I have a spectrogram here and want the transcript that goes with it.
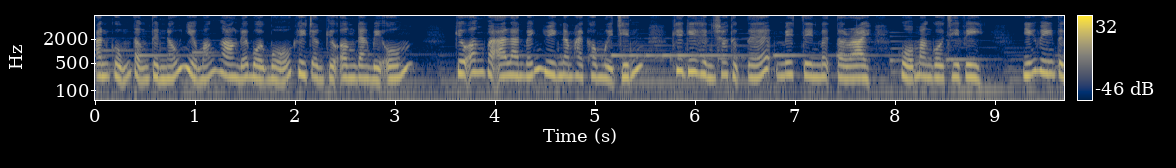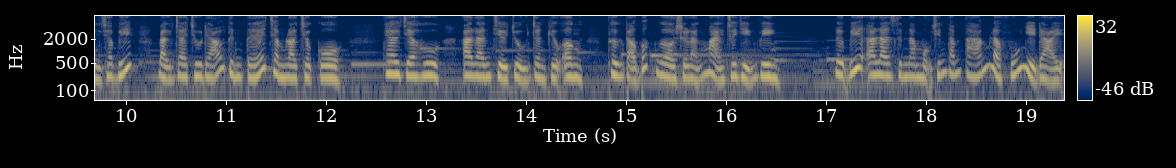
Anh cũng tận tình nấu nhiều món ngon để bồi bổ khi Trần Kiều Ân đang bị ốm. Kiều Ân và Alan bén duyên năm 2019 khi ghi hình sau thực tế Meeting Meteorite của Mango TV. Diễn viên từng cho biết bạn trai chu đáo tinh tế chăm lo cho cô. Theo Yahoo, Alan chịu chuộng Trần Kiều Ân, thường tạo bất ngờ sự lãng mạn cho diễn viên. Được biết, Alan sinh năm 1988 là phú nhị đại,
